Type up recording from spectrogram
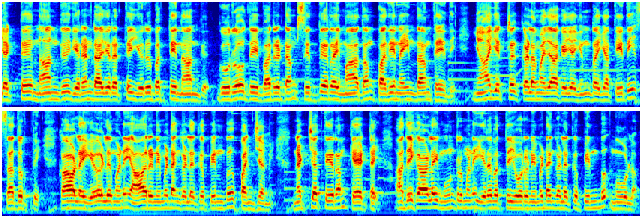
எட்டு நான்கு இரண்டாயிரத்தி இருபத்தி நான்கு குரோதி வருடம் சித்திரை மாதம் பதினைந்தாம் தேதி ஞாயிற்றுக்கிழமையாகிய இன்றைய திதி சதுர்த்தி காலை ஏழு மணி ஆறு நிமிடங்களுக்கு பின்பு பஞ்சமி நட்சத்திரம் கேட்டை அதிகாலை மூன்று மணி இருபத்தி ஓரு நிமிடங்களுக்கு பின்பு மூலம்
